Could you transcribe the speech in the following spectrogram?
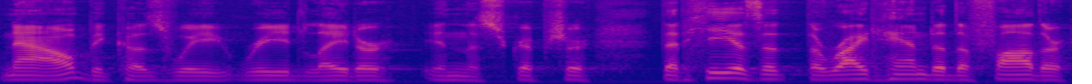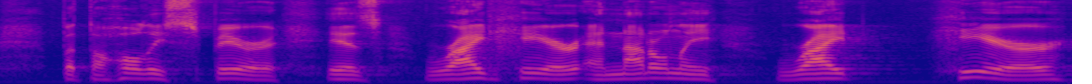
now, because we read later in the scripture, that He is at the right hand of the Father, but the Holy Spirit is right here, and not only right here,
